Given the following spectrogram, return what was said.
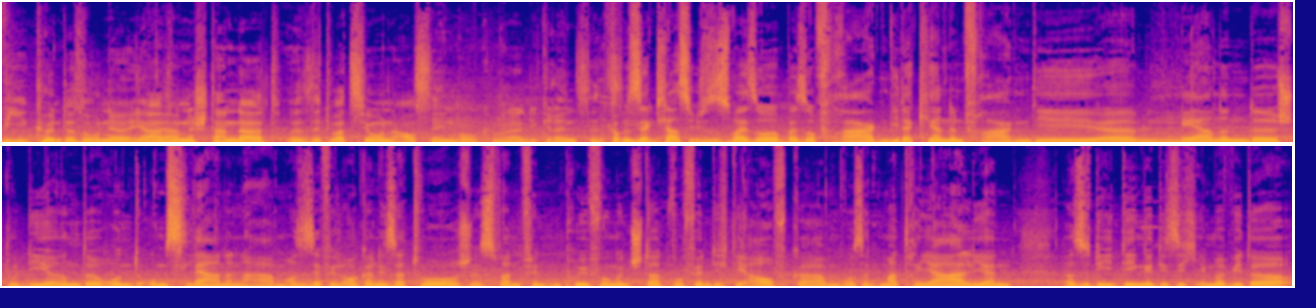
wie könnte so eine, ja, ja. so eine Standardsituation aussehen? Wo kann man da die Grenze ziehen? Ich glaube, sehr klassisch ist es bei so, bei so Fragen, wiederkehrenden Fragen, die äh, Lernende, Studierende rund ums Lernen haben. Also sehr viel Organisatorisches. Wann finden Prüfungen statt? Wo finde ich die Aufgaben? Wo sind Materialien? Also die Dinge, die sich immer wieder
